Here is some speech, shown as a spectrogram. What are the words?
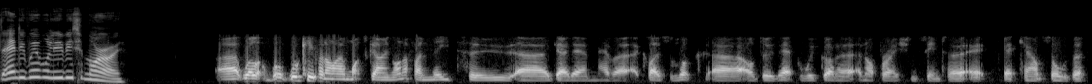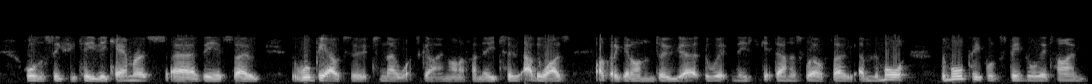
Andy, where will you be tomorrow? Uh, well, we'll keep an eye on what's going on. If I need to uh, go down and have a, a closer look, uh, I'll do that. But we've got a, an operations centre at, at council with the, all the CCTV cameras uh, there, so we'll be able to, to know what's going on if I need to. Otherwise, I've got to get on and do uh, the work that needs to get done as well. So um, the more the more people spend all their time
